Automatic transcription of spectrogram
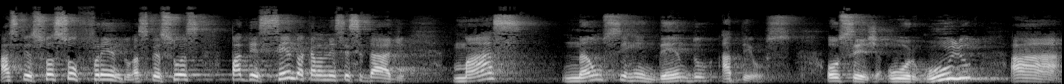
as pessoas sofrendo, as pessoas padecendo aquela necessidade, mas não se rendendo a Deus. Ou seja, o orgulho, a,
